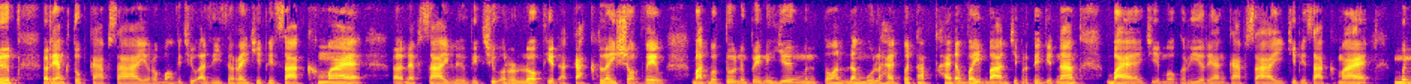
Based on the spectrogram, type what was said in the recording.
នើបរាំងខ្ទប់ការផ្សាយរបស់វិទ្យុអាស៊ីសេរីជាភាសាខ្មែរដែលផ្សាយលើវិទ្យុរលកធាតុអាកាសខ្លី short wave បាទបើទល់នឹងពេលនេះយើងមិនទាន់ដឹងមូលហេតុពិតថាហេតុអ្វីបានជាប្រទេសវៀតណាមបែរជាមករៀបរៀងការផ្សាយជាភាសាខ្មែរ មិន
